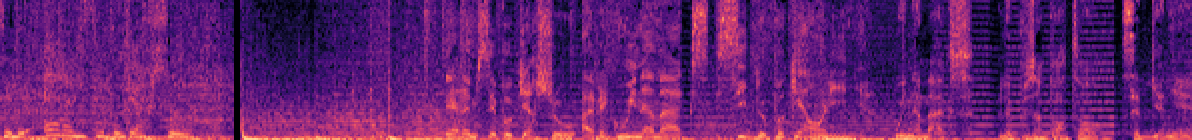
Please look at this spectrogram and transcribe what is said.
C'est le RMC Poker Show. RMC Poker Show avec Winamax, site de poker en ligne. Winamax, le plus important, c'est de gagner.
